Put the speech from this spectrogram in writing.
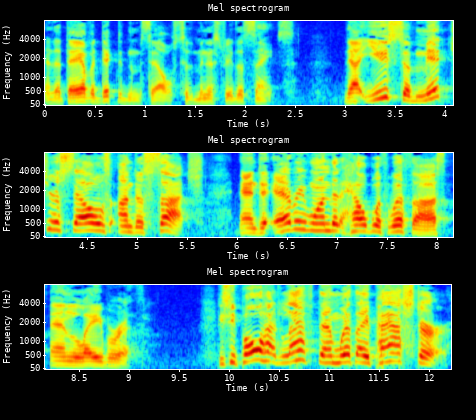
and that they have addicted themselves to the ministry of the saints. That you submit yourselves unto such, and to everyone that helpeth with us and laboreth. You see, Paul had left them with a pastor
